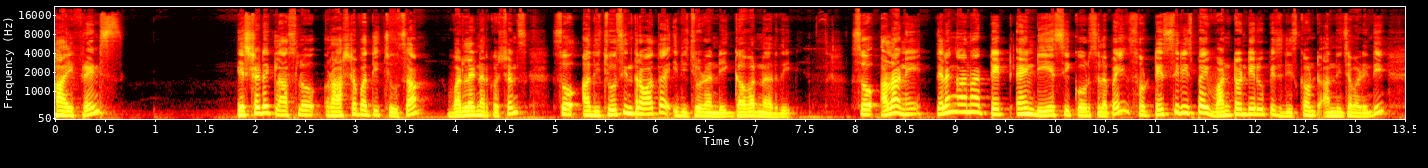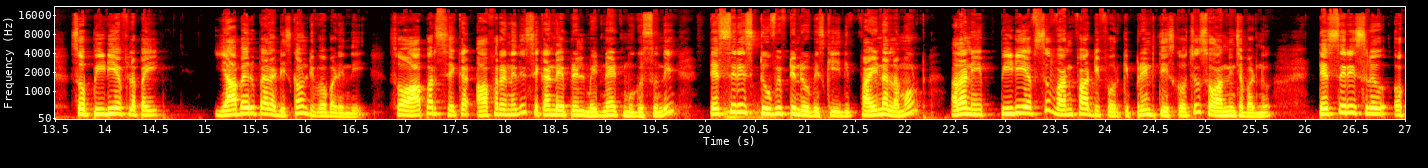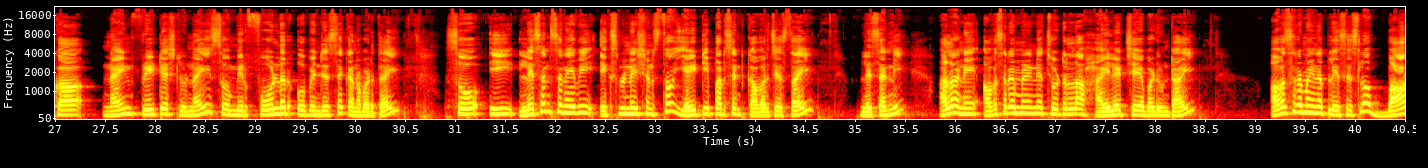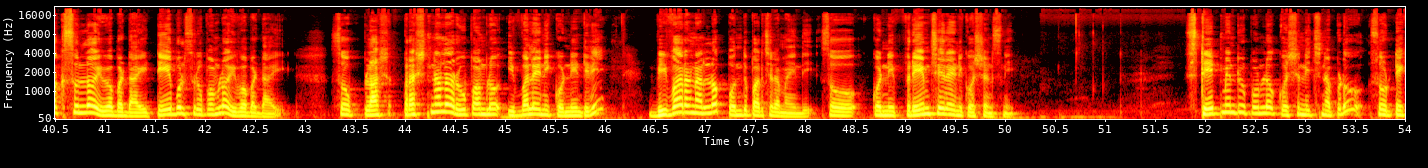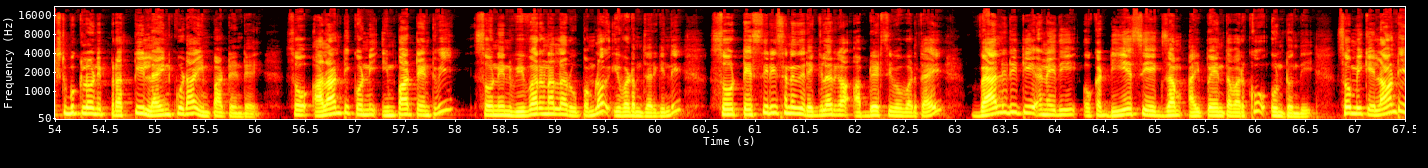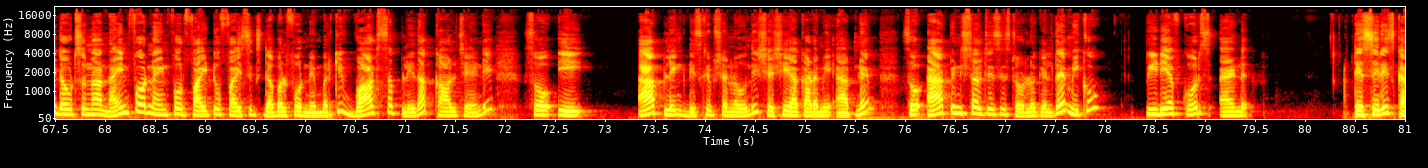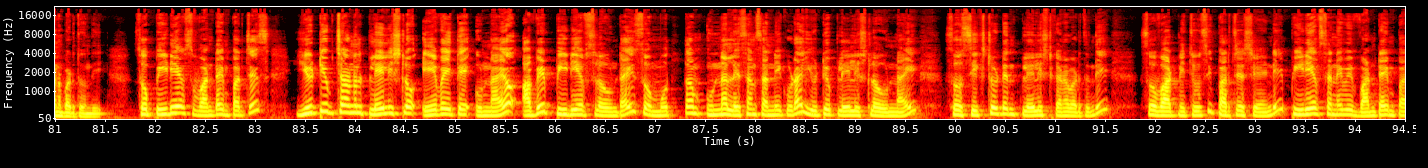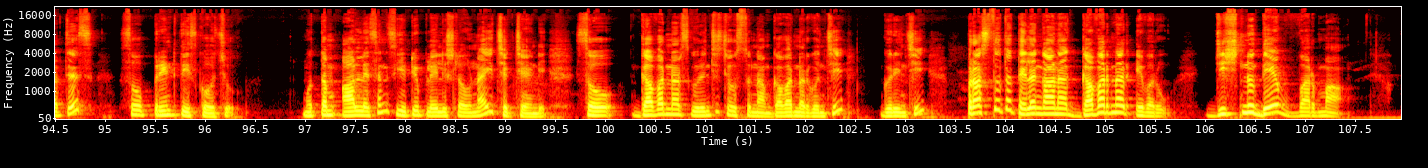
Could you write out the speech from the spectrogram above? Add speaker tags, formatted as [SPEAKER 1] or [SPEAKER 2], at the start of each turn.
[SPEAKER 1] Hi friends yesterday క్లాస్లో రాష్ట్రపతి చూసాం. వర్లైనర్ క్వశ్చన్స్ సో అది చూసిన తర్వాత ఇది చూడండి గవర్నర్ది. సో అలానే తెలంగాణ టెట్ అండ్ డిఎస్సి కోర్సులపై సో టెస్ట్ సిరీస్పై వన్ ట్వంటీ రూపీస్ డిస్కౌంట్ అందించబడింది. సో పీడిఎఫ్లపై యాభై రూపాయల డిస్కౌంట్ ఇవ్వబడింది. సో ఆఫర్ సెకండ్ ఆఫర్ అనేది సెకండ్ ఏప్రిల్ మిడ్ నైట్ ముగుస్తుంది టెస్ట్ సిరీస్ టూ ఫిఫ్టీన్ రూపీస్కి ఇది ఫైనల్ అమౌంట్ అలానే పీడిఎఫ్స్ వన్ ఫార్టీ ఫోర్కి ప్రింట్ తీసుకోవచ్చు. సో అందించబడును. టెస్ట్ సిరీస్లు ఒక నైన్ ఫ్రీ టెస్ట్లు ఉన్నాయి. సో మీరు ఫోల్డర్ ఓపెన్ చేస్తే కనబడతాయి. సో ఈ లెసన్స్ అనేవి ఎక్స్ప్లెనేషన్స్తో ఎయిటీ పర్సెంట్ కవర్ చేస్తాయి లెసన్ని. అలానే అవసరమైన చోటల్లా హైలైట్ చేయబడి ఉంటాయి. అవసరమైన ప్లేసెస్లో బాక్సుల్లో ఇవ్వబడ్డాయి. టేబుల్స్ రూపంలో ఇవ్వబడ్డాయి. సో ప్లస్ ప్రశ్నల రూపంలో ఇవ్వలేని కొన్నింటిని వివరణల్లో పొందుపరచడమైంది. సో కొన్ని ఫ్రేమ్ చేయలేని క్వశ్చన్స్ని. స్టేట్మెంట్ రూపంలో క్వశ్చన్ ఇచ్చినప్పుడు సో టెక్స్ట్ బుక్లోని ప్రతి లైన్ కూడా ఇంపార్టెంటే. సో అలాంటి కొన్ని ఇంపార్టెంట్వి సో నేను వివరణల రూపంలో ఇవ్వడం జరిగింది. సో టెస్ట్ సిరీస్ అనేది రెగ్యులర్గా అప్డేట్స్ ఇవ్వబడతాయి. వ్యాలిడిటీ అనేది ఒక డిఎస్సి ఎగ్జామ్ అయిపోయేంత వరకు ఉంటుంది. సో మీకు ఎలాంటి డౌట్స్ ఉన్నా nine four nine four five two five six double four నెంబర్కి వాట్సాప్ లేదా కాల్ చేయండి. సో ఈ యాప్ లింక్ డిస్క్రిప్షన్లో ఉంది Shashi academy app name. So app install చేసి స్టోర్లోకి వెళ్తే మీకు PDF course and test series కనబడుతుంది. So PDFs one time purchase. YouTube channel ప్లేలిస్ట్లో ఏవైతే ఉన్నాయో అవే పీడిఎఫ్స్లో ఉంటాయి. సో మొత్తం ఉన్న లెసన్స్ అన్నీ కూడా యూట్యూబ్ ప్లేలిస్ట్లో ఉన్నాయి. So six to tenth playlist కనబడుతుంది. సో వాటిని చూసి పర్చేస్ చేయండి. పీడిఎఫ్స్ అనేవి one time purchase. So print తీసుకోవచ్చు. మొత్తం ఆల్ లెసన్స్ యూట్యూబ్ ప్లేలిస్ట్లో ఉన్నాయి. చెక్ చేయండి. సో గవర్నర్స్ గురించి చూస్తున్నాం. గవర్నర్ గురించి గురించి. ప్రస్తుత తెలంగాణ గవర్నర్ ఎవరు? జిష్ణుదేవ్ వర్మ.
